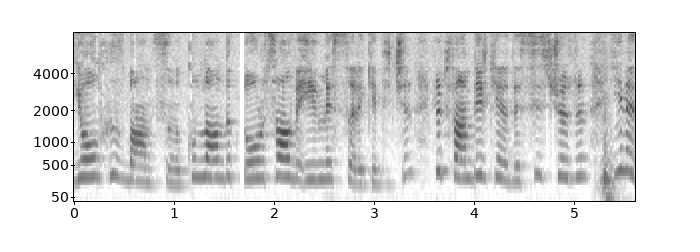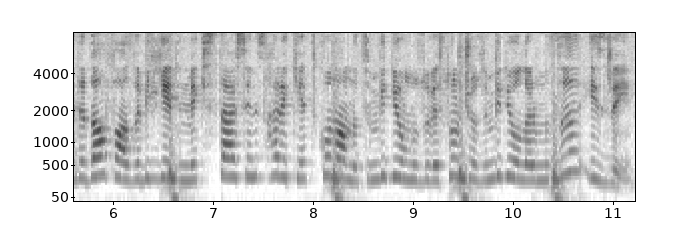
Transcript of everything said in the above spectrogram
yol hız bandısını kullandık. Doğrusal ve ivmesiz hareket için. Lütfen bir kere de siz çözün. Yine de daha fazla bilgi edinmek isterseniz isterseniz hareket, konu anlatım videomuzu ve soru çözüm videolarımızı izleyin.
